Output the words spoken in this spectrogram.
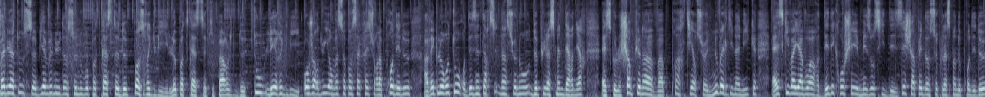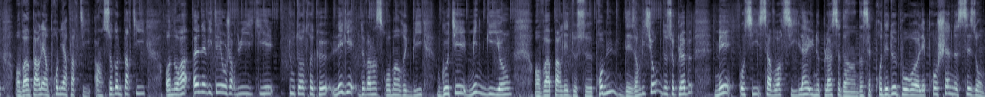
Salut à tous, bienvenue dans ce nouveau podcast de Pause Rugby, le podcast qui parle de tous les rugby. Aujourd'hui, on va se consacrer sur la Pro D2 avec le retour des internationaux depuis la semaine dernière. Est-ce que le championnat va partir sur une nouvelle dynamique? Est-ce qu'il va y avoir des décrochés mais aussi des échappés dans ce classement de Pro D2 On va en parler en première partie. En seconde partie, on aura un invité aujourd'hui qui est tout autre que l'ailier de Valence Roman Rugby, Gauthier Minguillon. On va parler de ce promu, des ambitions de ce club, mais aussi savoir s'il a une place dans, dans cette Pro D2 pour les prochaines saisons.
